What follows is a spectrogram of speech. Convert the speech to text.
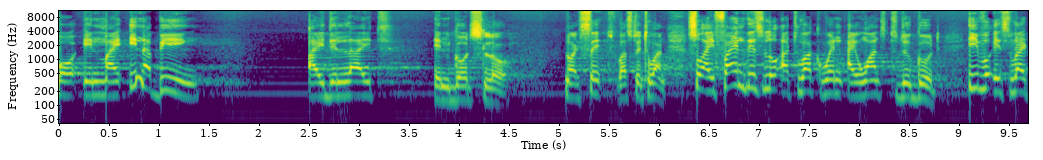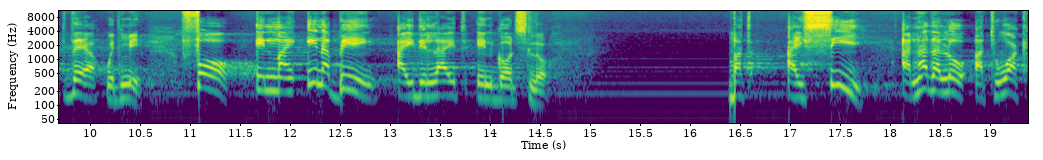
for in my inner being, I delight in God's law. No, I said, verse 21. So I find this law at work when I want to do good. Evil is right there with me. For in my inner being, I delight in God's law. But I see another law at work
